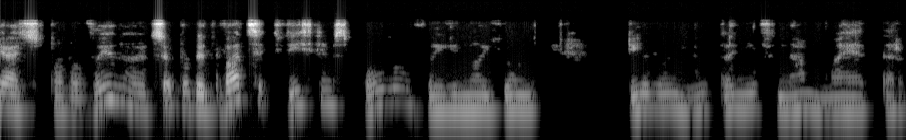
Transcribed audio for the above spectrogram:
5,5, це буде 28,5 кілоньютонів на метр.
